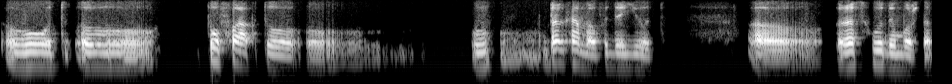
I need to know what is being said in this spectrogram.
Вот. Э, по факту э, программа выдает э, расходы можно,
